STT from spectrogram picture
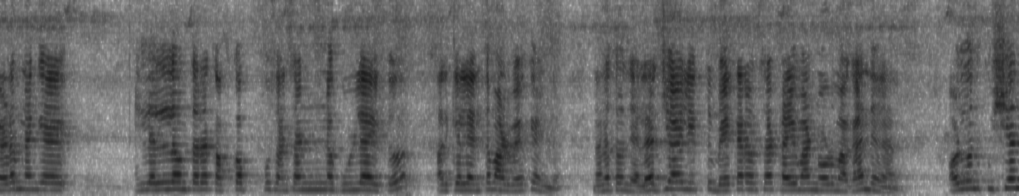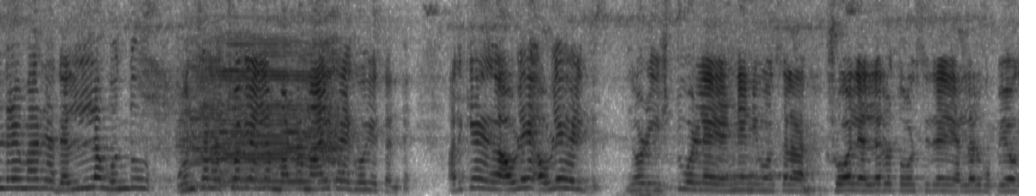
ಮೇಡಮ್ ನನಗೆ ಇಲ್ಲೆಲ್ಲ ಒಂಥರ ಕಪ್ಪು ಕಪ್ಪು, ಸಣ್ಣ ಸಣ್ಣ ಗುಳ್ಳೆ ಆಯಿತು. ಅದಕ್ಕೆಲ್ಲ ಎಂತ ಮಾಡಬೇಕು ಹೇಳಿ ನನ್ನ ಹತ್ರ ಒಂದು ಎಲರ್ಜಿ ಆಯಿಲ್ ಇತ್ತು, ಬೇಕಾದ್ರೆ ಒಂದು ಸಲ ಟ್ರೈ ಮಾಡಿ ನೋಡು ಮಗ ಅಂದೆ ನಾನು. ಅವಳಿಗೊಂದು ಖುಷಿ ಅಂದರೆ ಮಾರಿ ಅದೆಲ್ಲ ಒಂದು, ಒಂದ್ಸಲ ಹಚ್ಚುವಾಗಲೇ ಎಲ್ಲ ಮಠ ಮಾಯಿಕಾಯಿಗೆ ಹೋಗಿತ್ತಂತೆ. ಅದಕ್ಕೆ ಅವಳೇ ಅವಳೇ ಹೇಳಿದ್ದು, ನೋಡಿ, ಇಷ್ಟು ಒಳ್ಳೆ ಎಣ್ಣೆ ನೀವು ಒಂದ್ಸಲ ಶೋ ಅಲ್ಲಿ ಎಲ್ಲರೂ ತೋರಿಸಿದ್ರೆ ಎಲ್ಲರಿಗೂ ಉಪಯೋಗ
